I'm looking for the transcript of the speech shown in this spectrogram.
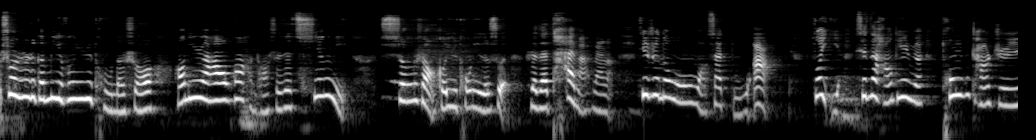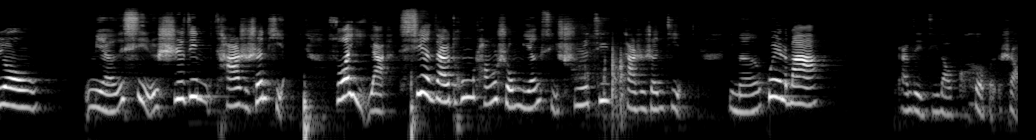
设置这个密封浴桶的时候，航天员还要花很长时间清理身上和浴桶里的水，实在太麻烦了。接着呢，我们往下读啊。所以现在航天员通常只用棉洗湿巾擦拭身体。所以呀，现在通常使用免洗湿巾擦拭身体。你们会了吗？赶紧记到课本上。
